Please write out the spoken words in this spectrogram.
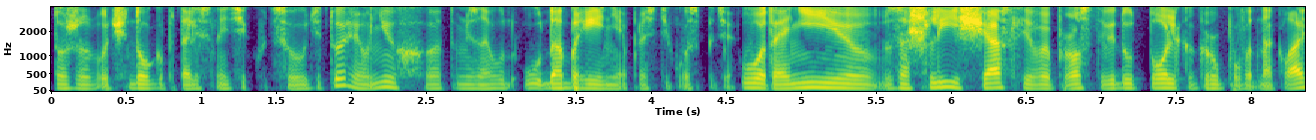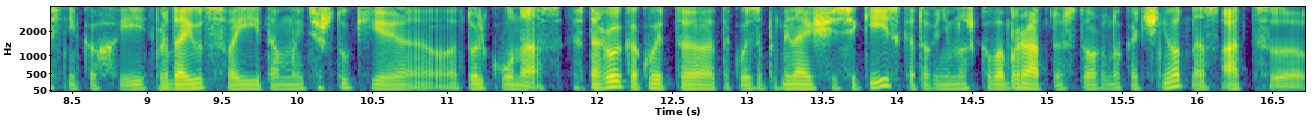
тоже очень долго пытались найти какую-то свою аудиторию, у них, э, там, не знаю, удобрение, прости господи. Вот, и они зашли счастливы, просто ведут только группу в Одноклассниках и продают свои там эти штуки э, только у нас. Второй какой-то такой запоминающийся кейс, который немножко в обратную сторону качнет нас от э,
